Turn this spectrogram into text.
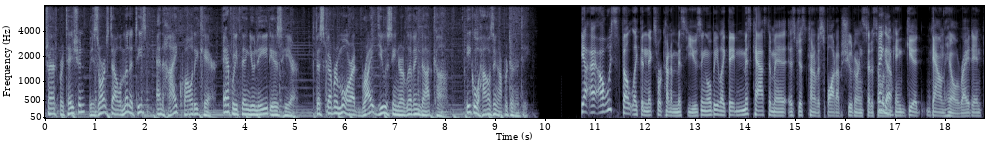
transportation, resort style amenities, and high quality care. Everything you need is here. Discover more at brightviewseniorliving.com. Equal housing opportunity. Yeah, I always felt like the Knicks were kind of misusing Obi. Like they miscast him as just kind of a spot up shooter instead of someone Bingo. that can get downhill, right? And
